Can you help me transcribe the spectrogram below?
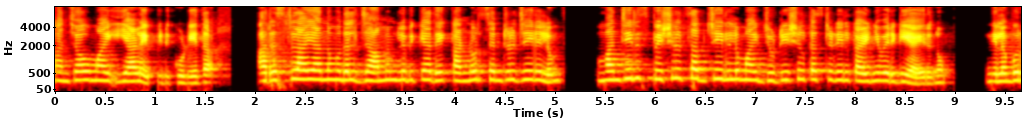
കഞ്ചാവുമായി ഇയാളെ പിടികൂടിയത്. അറസ്റ്റിലായ അന്ന് മുതൽ ജാമ്യം ലഭിക്കാതെ കണ്ണൂർ സെൻട്രൽ ജയിലിലും മഞ്ചേരി സ്പെഷ്യൽ സബ് ജയിലിലുമായി ജുഡീഷ്യൽ കസ്റ്റഡിയിൽ കഴിഞ്ഞു വരികയായിരുന്നു നിലമ്പൂർ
